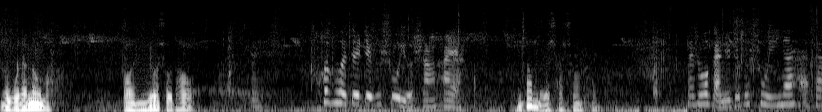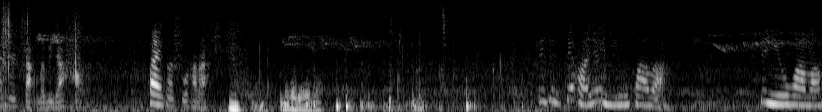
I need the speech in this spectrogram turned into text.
那我来弄吧。哦，你有手套，对会不会对这棵树有伤害呀、应该没啥伤害。但是我感觉这棵树应该还算是长得比较好的。换一棵树好吧？嗯，那个来吧。这是这好像就是樱花吧？是樱花吗？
